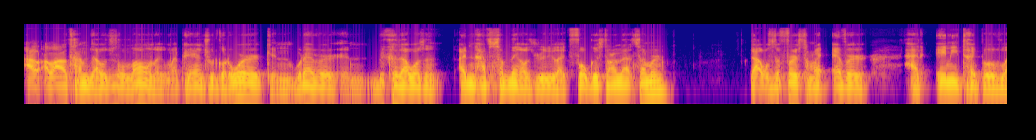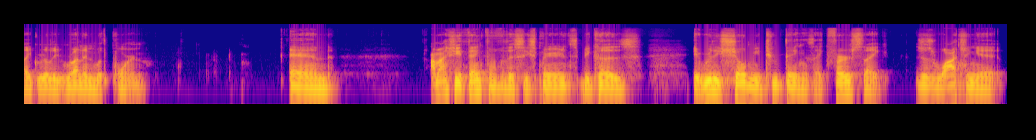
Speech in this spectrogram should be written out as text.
I, a lot of times I was just alone. Like my parents would go to work and whatever. And because I wasn't, I didn't have something I was really like focused on that summer. That was the first time I ever had any type of like really running with porn. And I'm actually thankful for this experience because it really showed me two things. Like first, like just watching it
